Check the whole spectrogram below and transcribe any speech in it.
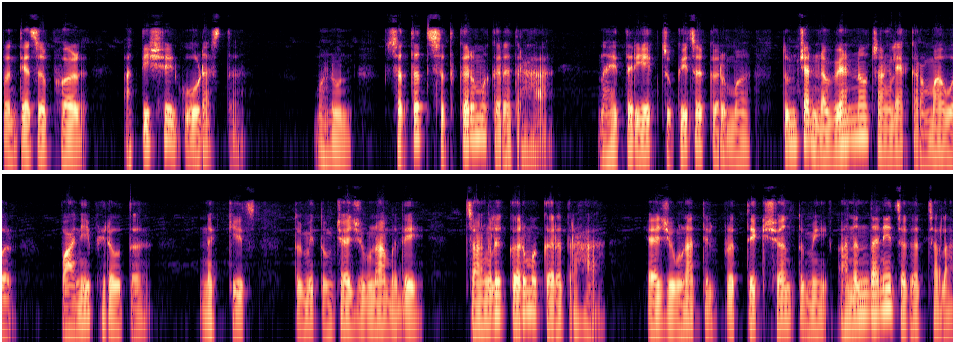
पण त्याचं फळ अतिशय गोड असतं. म्हणून सतत सत्कर्म करत राहा. नाहीतर एक चुकीचं कर्म तुमच्या नव्याण्णव चांगल्या कर्मावर पाणी फिरवतं. नक्कीच तुम्ही तुमच्या जीवनामध्ये चांगलं कर्म करत राहा. या जीवनातील प्रत्येक क्षण तुम्ही आनंदाने जगत चला.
